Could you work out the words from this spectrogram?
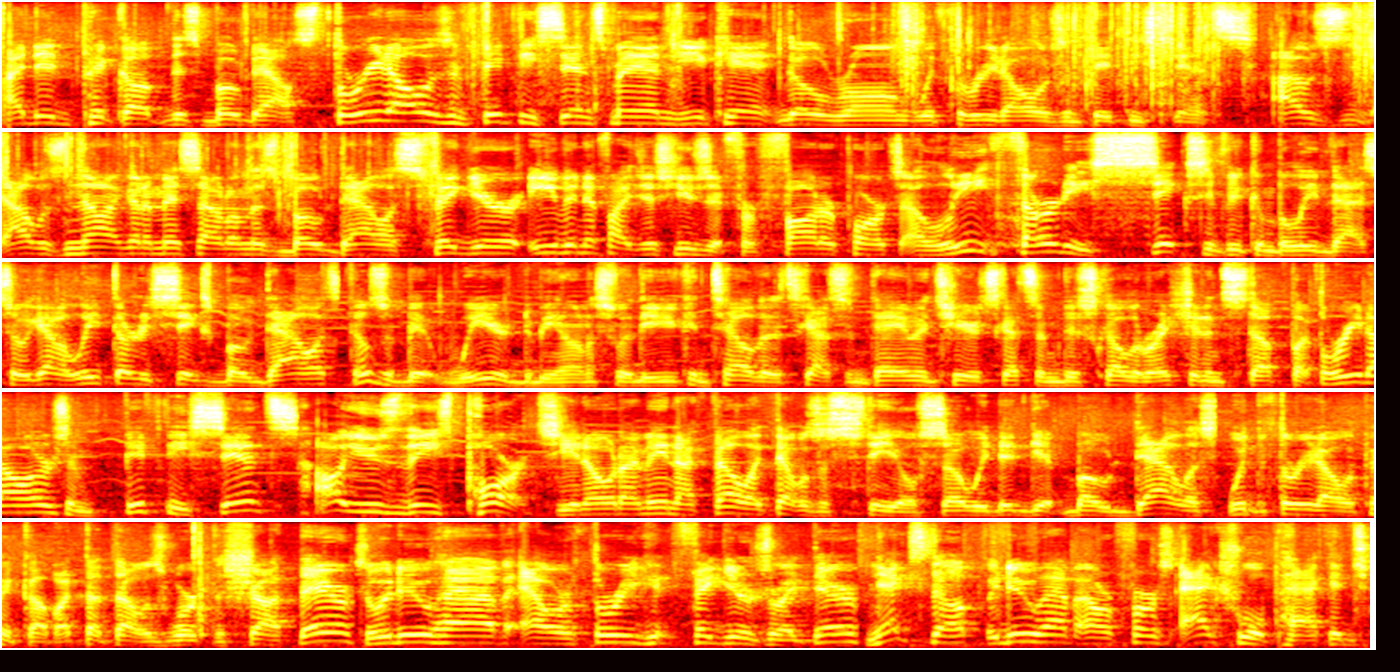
I did pick up this Bo Dallas. $3.50, man. You can't go wrong with $3.50. I was, I was not going to miss out on this Bo Dallas figure, even if I just use it for fodder parts. Elite 36, if you can believe that. So we got Elite 36 Bo Dallas. Feels a bit weird, to be honest with you. You can tell that it's got some damage here. It's got some discoloration and stuff, but $3.50, I'll use these parts. You know what I mean? I felt like that was a steal. So we did get Bo Dallas with the $3 pickup. I thought that was worth the shot there. So we do have our three figures right there. Next up, we do have our first actual package,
